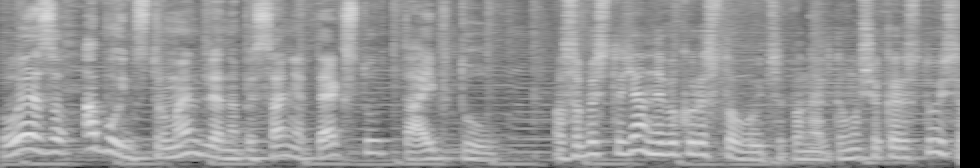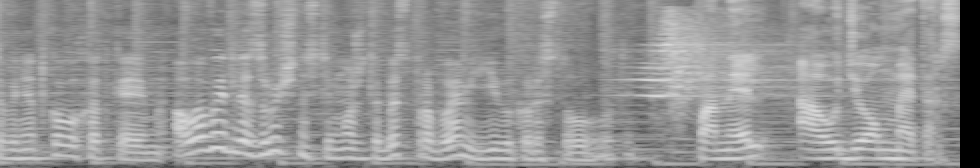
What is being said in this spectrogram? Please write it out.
лезо або інструмент для написання тексту Type Tool. Особисто я не використовую цю панель, тому що користуюся винятково хоткеями, але ви для зручності можете без проблем її використовувати. Панель Audio Matters.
